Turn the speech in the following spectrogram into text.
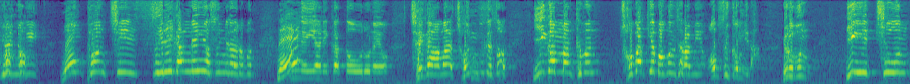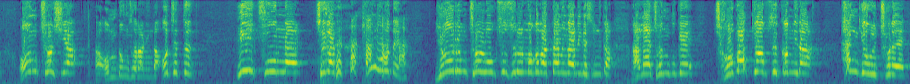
제 별명이 one punch three 강냉이었습니다, 여러분. 네? 강냉이 하니까 떠오르네요. 제가 아마 전국에서 이것만큼은 저밖에 먹은 사람이 없을 겁니다. 여러분, 이 추운 엄초시야, 아, 엄동설 아닌가? 어쨌든, 이 추운 날 제가 통으로 된 여름철 옥수수를 먹어봤다는 거 아니겠습니까? 아마 전국에 저밖에 없을 겁니다. 한겨울철에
